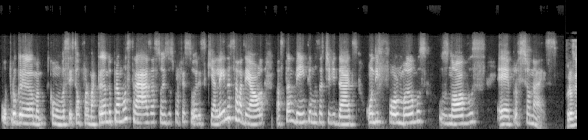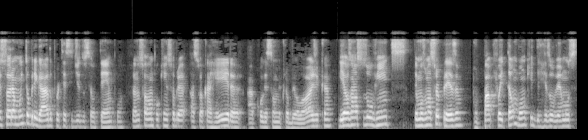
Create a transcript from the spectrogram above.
o programa, como vocês estão formatando, para mostrar as ações dos professores, que além da sala de aula, nós também temos atividades onde formamos os novos é, profissionais. Professora, muito obrigado por ter cedido o seu tempo para nos falar um pouquinho sobre a sua carreira, a coleção microbiológica. E aos nossos ouvintes, temos uma surpresa. O papo foi tão bom que resolvemos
